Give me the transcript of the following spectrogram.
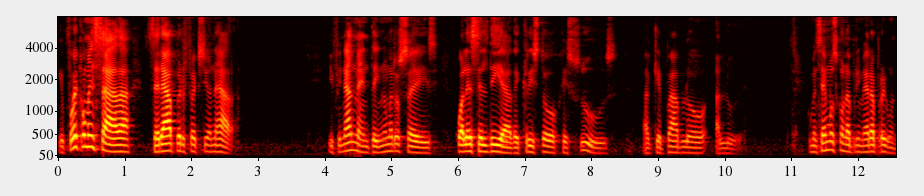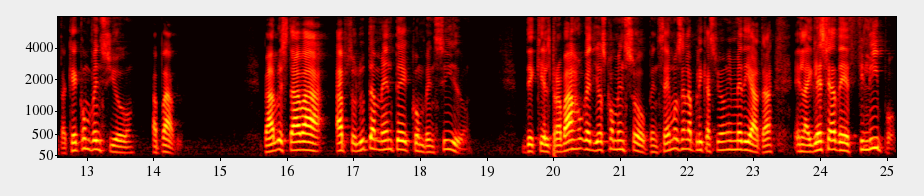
que fue comenzada será perfeccionada? Y finalmente, y número seis, ¿cuál es el día de Cristo Jesús al que Pablo alude? Comencemos con la primera pregunta. ¿Qué convenció a Pablo. Pablo estaba absolutamente convencido de que el trabajo que Dios comenzó, pensemos en la aplicación inmediata, en la iglesia de Filipo,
